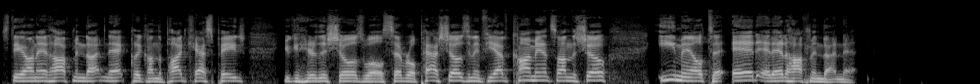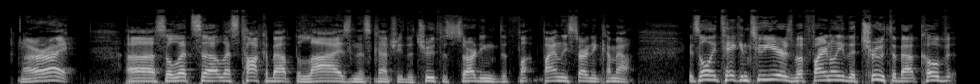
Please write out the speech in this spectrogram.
stay on edhoffman.net. Click on the podcast page. You can hear this show as well as several past shows. And if you have comments on the show, email to ed at edhoffman.net. All right. Uh, so let's uh, let's talk about the lies in this country. The truth is starting to fi- finally starting to come out. It's only taken two years, but finally the truth about COVID,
